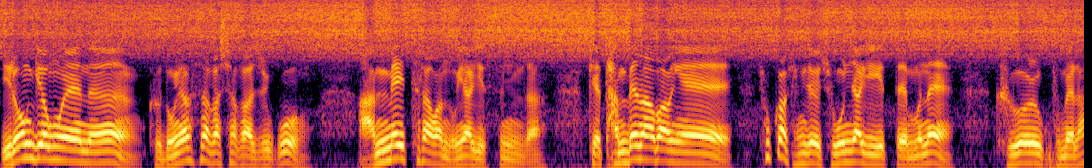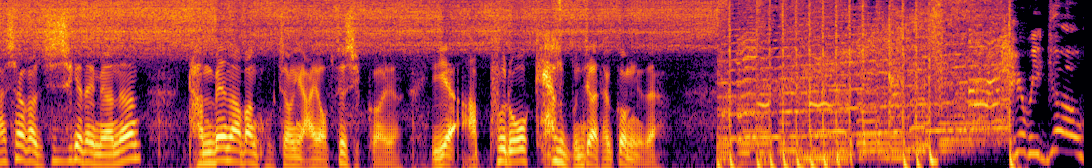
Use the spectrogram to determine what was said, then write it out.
이런 경우에는 그 농약사 가셔가지고 안메이트라고 하는 농약이 있습니다. 그게 담배 나방에 효과 굉장히 좋은 약이기 때문에 그걸 구매를 하셔가지고 치시게 되면은 담배 나방 걱정이 아예 없으실 거예요. 이게 앞으로 계속 문제가 될 겁니다. Here we go.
